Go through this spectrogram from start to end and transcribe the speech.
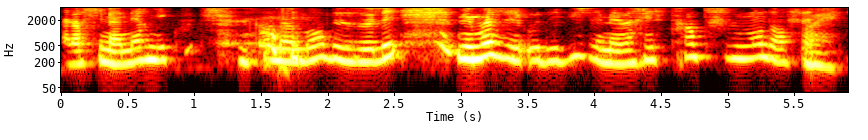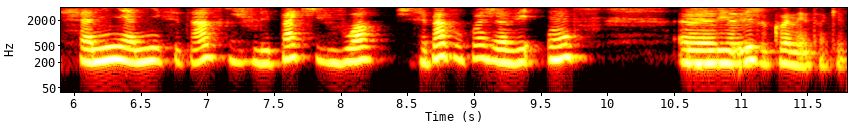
Alors, si ma mère m'écoute, maman, désolée. Mais moi, j'ai, au début, j'ai même restreint tout le monde, en fait. Famille, amis, etc. Parce que je voulais pas qu'ils voient. Je sais pas pourquoi j'avais honte. Euh, je, connais, t'inquiète.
